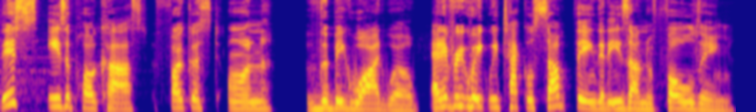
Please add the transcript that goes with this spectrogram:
This is a podcast focused on the big wide world. And every week we tackle something that is unfolding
